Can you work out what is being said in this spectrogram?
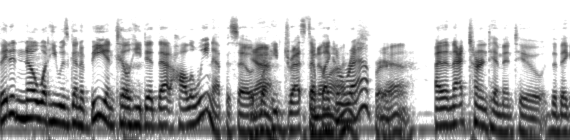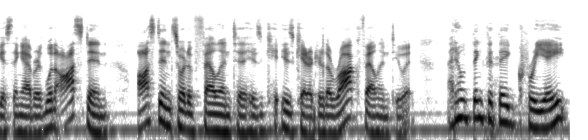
they didn't know what he was going to be until he did that Halloween episode Yeah, where he dressed up Vanilla like a rapper. Yeah. And then that turned him into the biggest thing ever. With Austin, Austin sort of fell into his his character. The Rock fell into it. I don't think that they create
